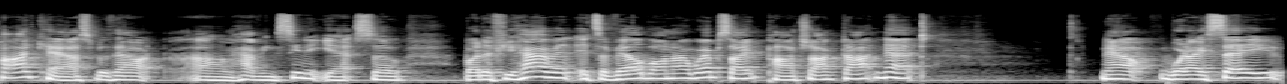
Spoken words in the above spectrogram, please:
podcast without um, having seen it yet, so, but if you haven't, it's available on our website, podshock.net. Now, what I say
